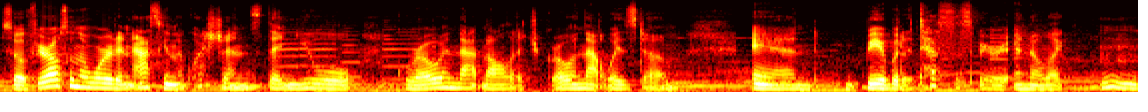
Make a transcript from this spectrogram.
So if you're also in the word and asking the questions, then you will grow in that knowledge, grow in that wisdom and be able to test the spirit and know like, mm,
